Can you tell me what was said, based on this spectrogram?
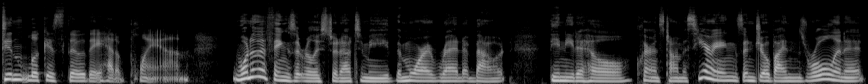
didn't look as though they had a plan. One of the things that really stood out to me the more I read about the Anita Hill, Clarence Thomas hearings and Joe Biden's role in it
